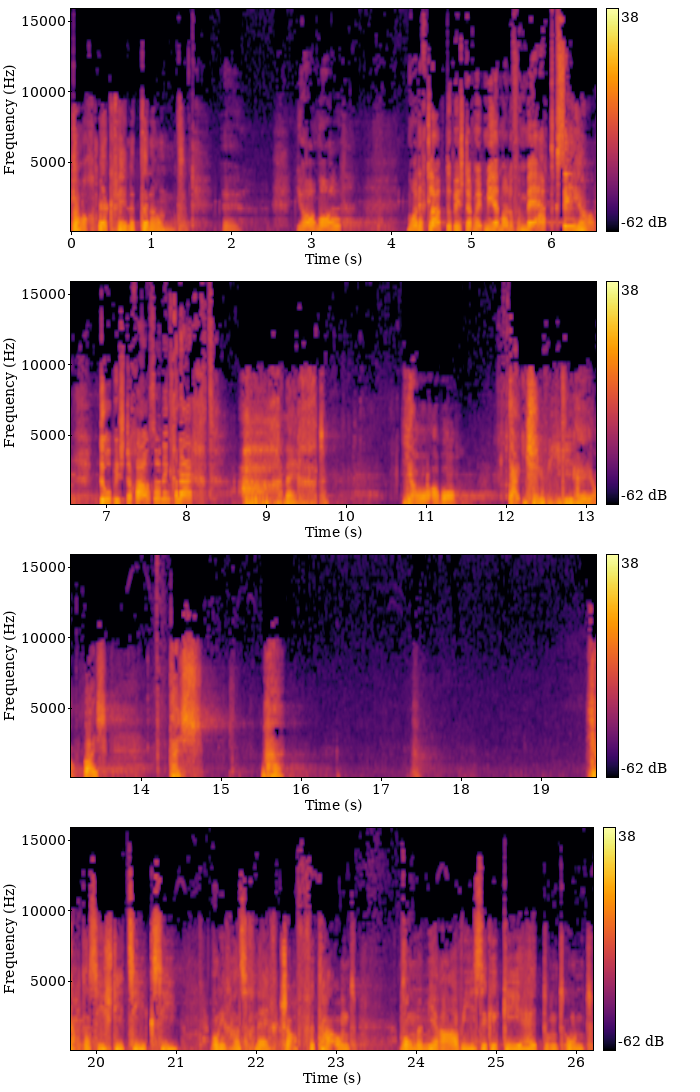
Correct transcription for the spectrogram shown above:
Doch, wir kennen einander. Äh, ja, mal. Mal, ich glaube, du bist doch mit mir mal auf dem Markt gewesen. Ja. Du bist doch auch so ein Knecht. Ach, Knecht. Ja, aber da ist eine Weile her. Weißt du, das ist. Ja, das war die Zeit, gewesen, wo ich als Knecht geschafft habe und wo man mir Anweisungen gegeben hat und, und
